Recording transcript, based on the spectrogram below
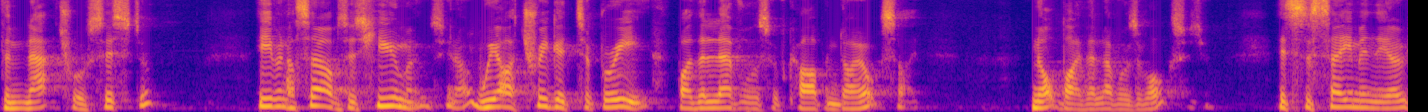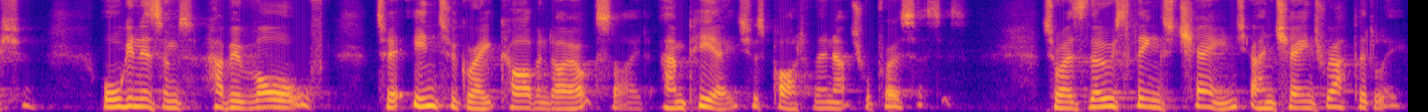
the natural system. Even ourselves as humans, you know, we are triggered to breathe by the levels of carbon dioxide, not by the levels of oxygen. It's the same in the ocean. Organisms have evolved to integrate carbon dioxide and pH as part of their natural processes. So as those things change and change rapidly,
